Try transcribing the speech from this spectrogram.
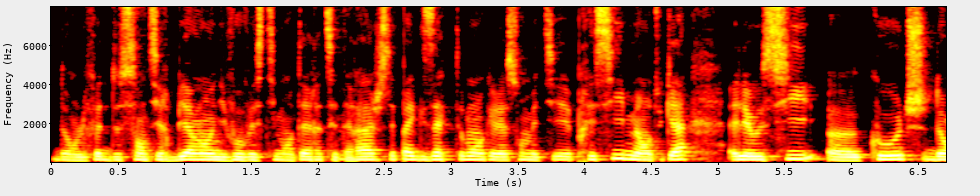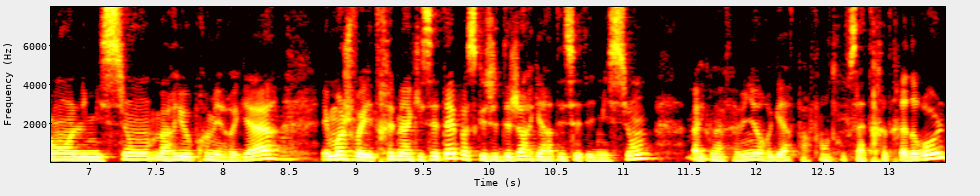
dans le fait de se sentir bien au niveau vestimentaire, etc. Mm. Je ne sais pas exactement quel est son métier précis, mais en tout cas, elle est aussi euh, coach dans l'émission Marie au premier regard. Et moi, je voyais très bien qui c'était parce que j'ai déjà regardé cette émission. Avec mm. ma famille, on regarde, parfois on trouve ça très très drôle.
